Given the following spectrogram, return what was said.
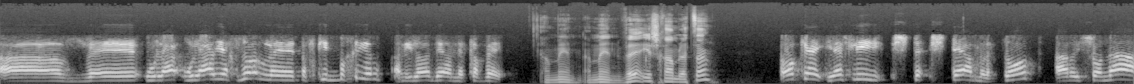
Uh, ואולי יחזור לתפקיד בכיר, אני לא יודע, נקווה. אמן, אמן. ויש לך המלצה? אוקיי, יש לי שתי, שתי המלצות. הראשונה,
